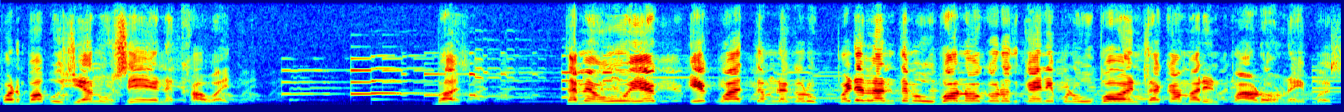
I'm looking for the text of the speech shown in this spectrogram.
પણ બાપુ જેનું છે એને ખાવા દે. બસ. તમે, હું એક એક વાત તમને કરું પડેલા ને તમે ઊભા ન કરો તો કઈ નહીં, પણ ઊભા હોય ને ધક્કા મારીને પાડો નહીં, બસ.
